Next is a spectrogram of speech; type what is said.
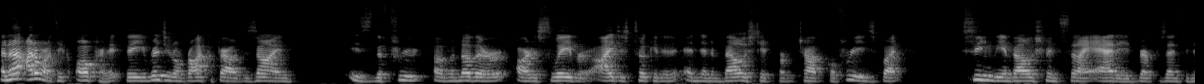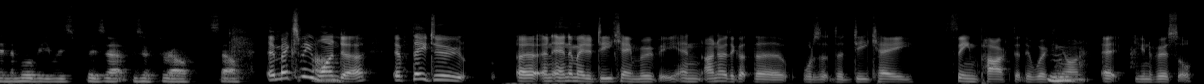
And I, I don't want to take all credit. The original Rocket Barrel design is the fruit of another artist's labor. I just took it and, then embellished it from Tropical Freeze, but seeing the embellishments that I added represented in the movie was was a was a thrill. So It makes me Um, wonder if they do uh, an animated DK movie, and I know they got the what is it, the DK theme park that they're working Mhm. on at Universal.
